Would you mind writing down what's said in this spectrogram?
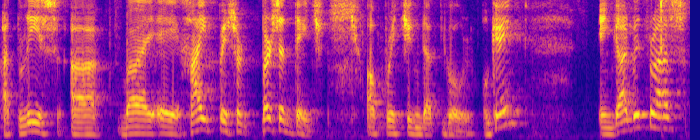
at least uh, by a high percent- percentage of reaching that goal. Okay, in God we trust.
